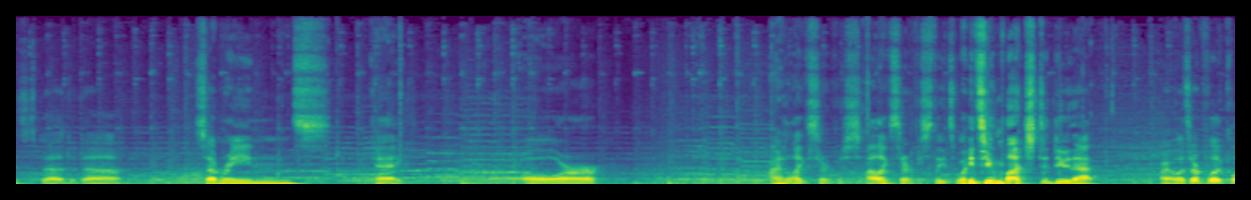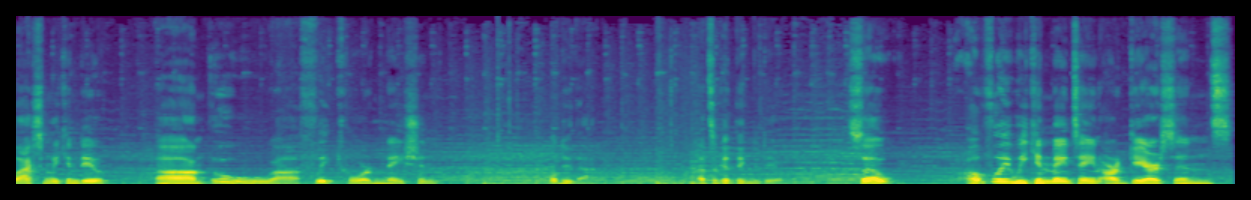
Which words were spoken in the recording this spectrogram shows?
It's Da, da, da. Submarines. Okay. Or I like surface. I like surface fleets way too much to do that. All right, what's our political action we can do? Um, ooh, uh, fleet coordination. We'll do that. That's a good thing to do. So, hopefully we can maintain our garrisons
